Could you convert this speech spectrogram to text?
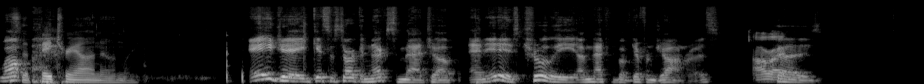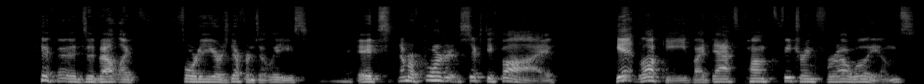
Well, It's a Patreon only. AJ gets to start the next matchup, and it is truly a matchup of different genres All right. because it's about like 40 years difference at least. It's number 465, Get Lucky by Daft Punk featuring Pharrell Williams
